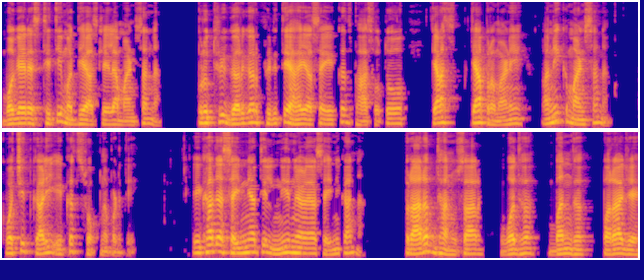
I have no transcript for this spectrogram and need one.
वगैरे स्थितीमध्ये असलेल्या माणसांना पृथ्वी गरगर फिरते आहे असा एकच भास होतो त्याच त्याप्रमाणे अनेक माणसांना क्वचित काळी एकच स्वप्न पडते. एखाद्या सैन्यातील निरनिळ्या सैनिकांना प्रारब्धानुसार वध बंध पराजय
